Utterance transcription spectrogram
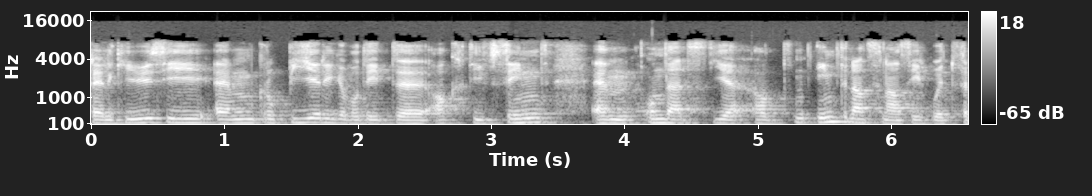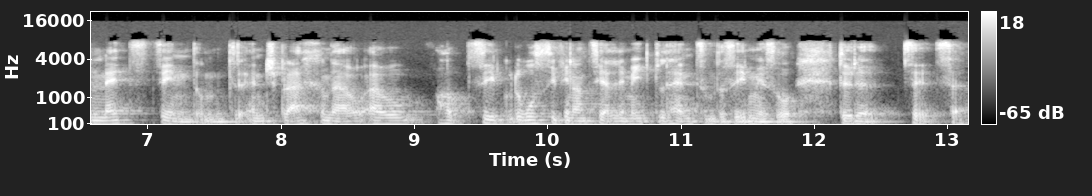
religiöse ähm, Gruppierungen, die dort äh, aktiv sind ähm, und auch, dass die halt international sehr gut vernetzt sind und entsprechend auch, auch halt sehr grosse finanzielle Mittel haben, um das irgendwie so durchzusetzen.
